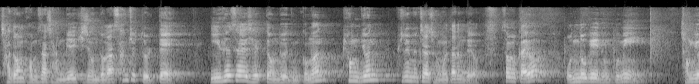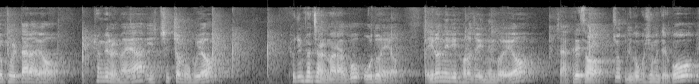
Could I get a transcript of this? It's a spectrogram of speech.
자동 검사 장비의 기준 온도가 30도일 때 이 회사에 제작된 온도의 눈금은 평균 표준 편차 정을 따른대요. 써볼까요? 온도계의 눈금이 정규표를 따라요. 평균 얼마야? 27.5고요. 표준 편차는 얼마라고? 5도네요. 이런 일이 벌어져 있는 거예요. 자, 그래서 쭉 읽어보시면 되고,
